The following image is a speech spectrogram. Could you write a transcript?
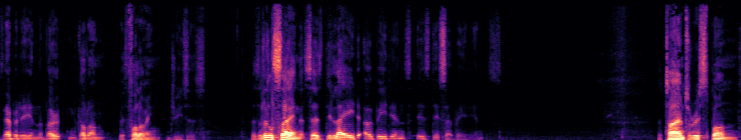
Zebedee in the boat and got on with following Jesus. There's a little saying that says, Delayed obedience is disobedience. The time to respond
